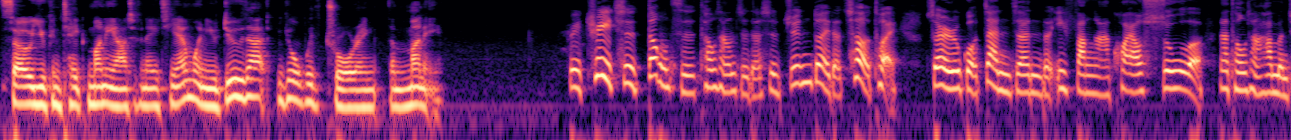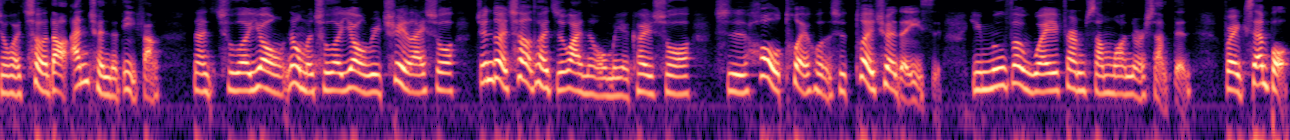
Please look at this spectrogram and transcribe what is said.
So you can take money out of an ATM. When you do that, you're withdrawing the money. Retreat 是动词，通常指的是军队的撤退。所以如果战争的一方啊快要输了，那通常他们就会撤到安全的地方。 那除了用，那我们除了用 retreat 来说军队撤退之外呢，我们也可以说是后退或者是退却的意思。You move away from someone or something. For example,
